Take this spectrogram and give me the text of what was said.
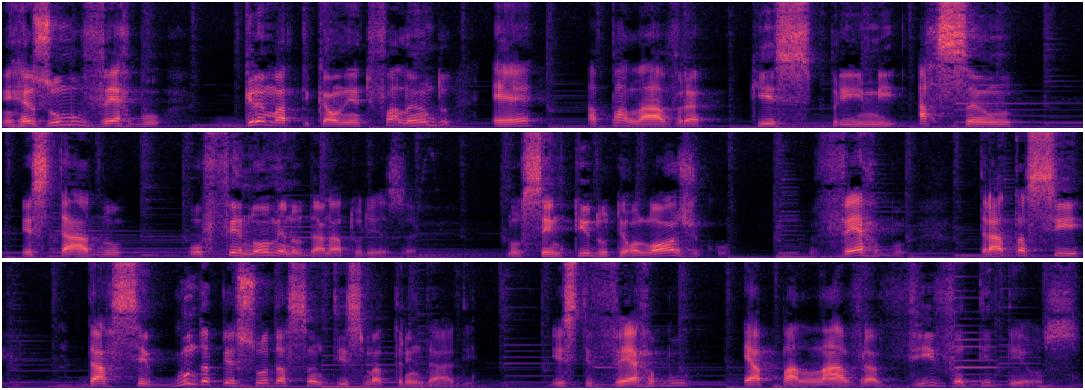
Em resumo, o verbo gramaticalmente falando, é a palavra que exprime ação, estado ou fenômeno da natureza. No sentido teológico, verbo trata-se da segunda pessoa da Santíssima Trindade. Este verbo é a palavra viva de Deus.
